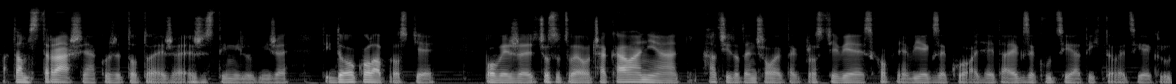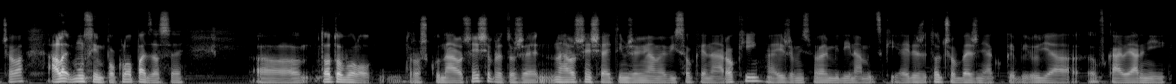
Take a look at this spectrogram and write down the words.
A tam strašne akože toto je, že, že s tými ľuďmi, že ty dookola proste povie, že čo sú tvoje očakávania a či to ten človek tak proste vie schopne vyexekuovať. Hej, tá exekúcia týchto vecí je kľúčová. Ale musím poklopať zase, Uh, toto bolo trošku náročnejšie, pretože náročnejšie aj tým, že my máme vysoké nároky, hej, že my sme veľmi dynamickí. Hej, že to, čo bežne ako keby ľudia v kaviarni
